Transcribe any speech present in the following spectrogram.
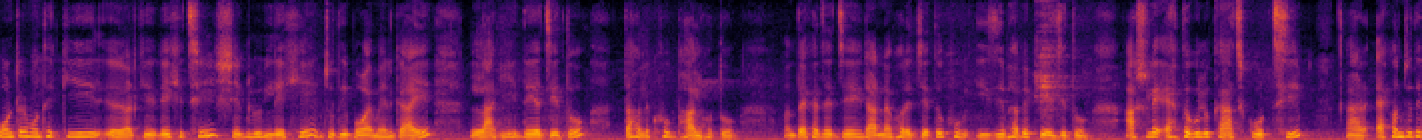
কোনটার মধ্যে কি আর কি রেখেছি, সেগুলো লিখে যদি বয়ামের গায়ে লাগিয়ে দেওয়া যেত তাহলে খুব ভালো হতো। দেখা যায় যে রান্নাঘরে যেত খুব ইজিভাবে পেয়ে যেত। আসলে এতগুলো কাজ করছি আর এখন যদি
